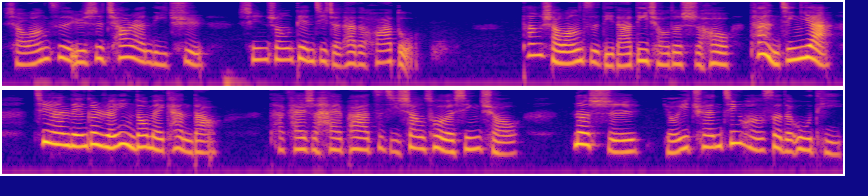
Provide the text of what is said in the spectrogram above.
小王子于是悄然离去，心中惦记着他的花朵。当小王子抵达地球的时候，他很惊讶，竟然连个人影都没看到。他开始害怕自己上错了星球。那时，有一圈金黄色的物体，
